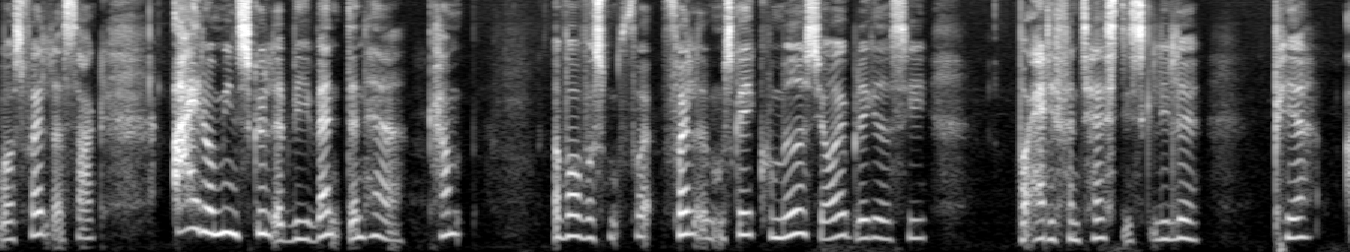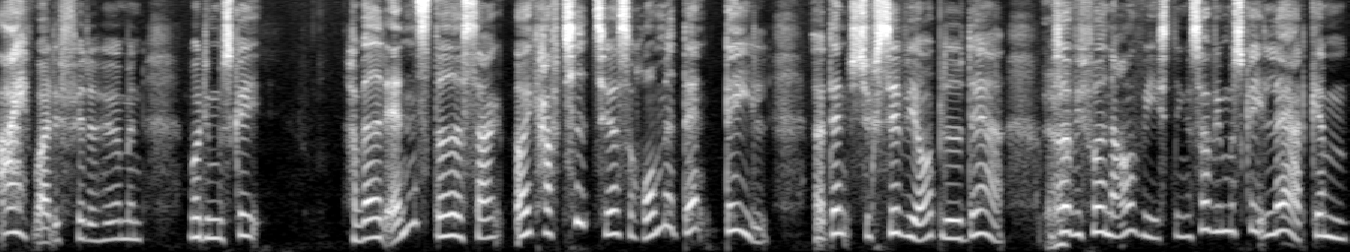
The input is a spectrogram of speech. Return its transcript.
vores forældre og sagt, ej, det var min skyld, at vi vandt den her kamp. Og hvor vores forældre måske ikke kunne møde i øjeblikket og sige, hvor er det fantastisk, lille Per. Ej, hvor er det fedt at høre, men hvor de måske har været et andet sted og sagt, og ikke haft tid til os at rumme den del af den succes, vi har oplevet der. Ja. Og så har vi fået en afvisning, og så har vi måske lært gennem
